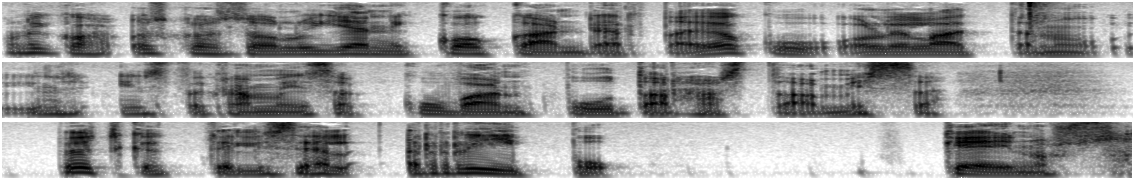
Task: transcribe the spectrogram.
oliko, olisiko se ollut Jenni Kokander tai joku oli laittanut in- Instagramiinsa kuvan puutarhastaan, missä pötkötteli siellä riippukeinussa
